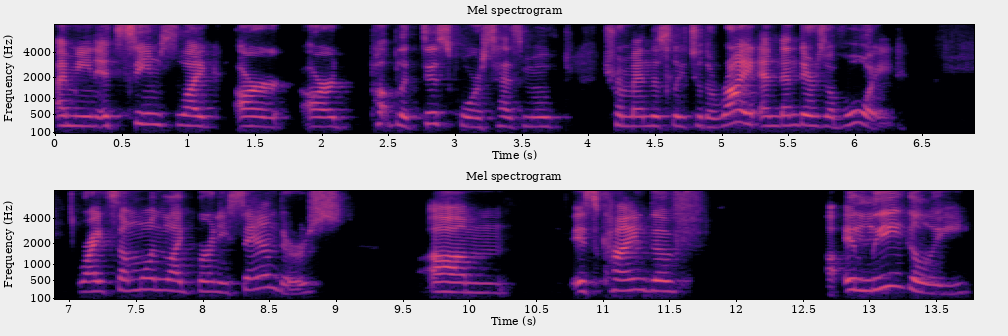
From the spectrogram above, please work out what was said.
I mean, it seems like our, our public discourse has moved tremendously to the right, and then there's a void, right? Someone like Bernie Sanders um, is kind of uh, illegally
